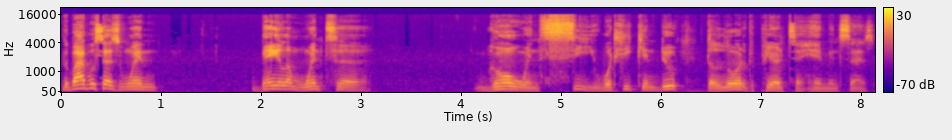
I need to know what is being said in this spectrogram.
The Bible says when Balaam went to go and see what he can do, the Lord appeared to him and says,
